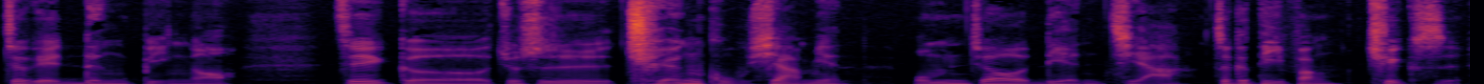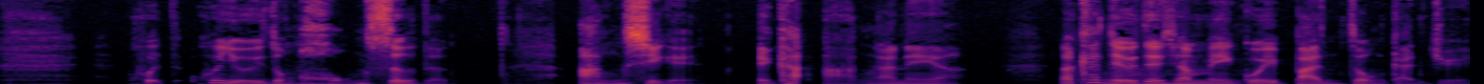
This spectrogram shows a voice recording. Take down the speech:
这个冷病哦，这个就是颧骨下面，我们叫脸颊这个地方，cheeks 会会有一种红色的红色的，哎看红啊那样，那看起来有点像玫瑰斑这种感觉。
